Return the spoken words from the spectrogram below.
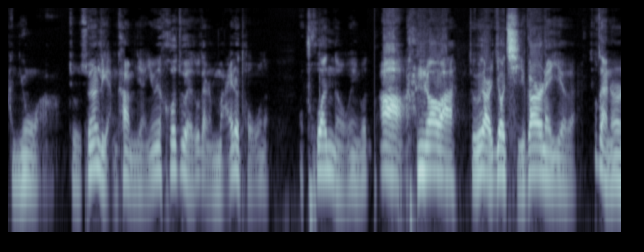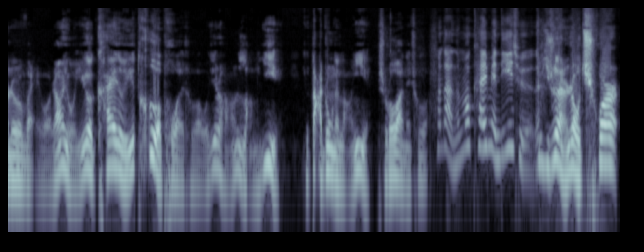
大妞啊，就是虽然脸看不见，因为喝醉了都在那埋着头呢，穿的我跟你说啊，你知道吧，就有点要起杆那意思，就在那儿就是尾过。然后有一个开的一个特破的车，我记得好像朗逸，就大众那朗逸，十多万那车。我咋他妈开面的去呢？就一直在那绕圈儿，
